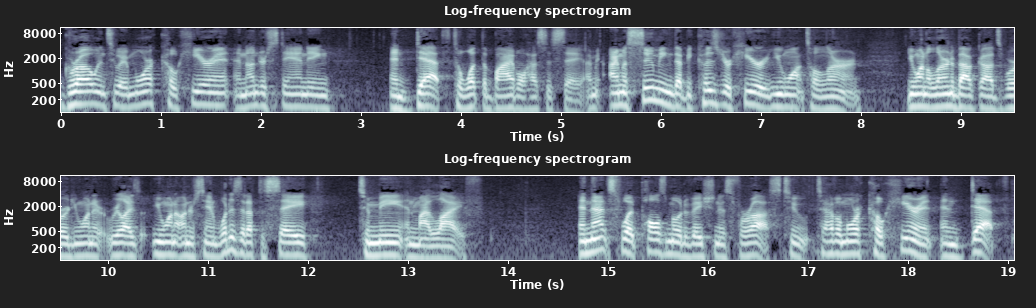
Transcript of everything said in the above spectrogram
grow into a more coherent and understanding and depth to what the Bible has to say? I mean, I'm assuming that because you're here, you want to learn. You want to learn about God's Word. You want to realize, you want to understand what does it have to say to me and my life. And that's what Paul's motivation is for us to, to have a more coherent and depth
